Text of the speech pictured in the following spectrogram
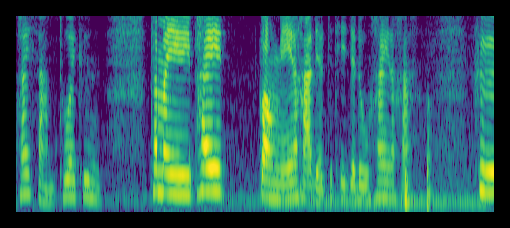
ไพ่สามถ้วยขึ้นทำไมไพ่กล่องนี้นะคะ เดี๋ยวจะทีจะดูให้นะคะ คือ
